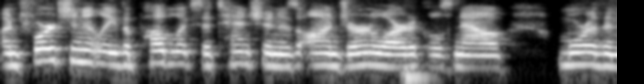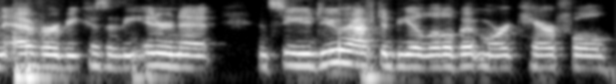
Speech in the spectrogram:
unfortunately the public's attention is on journal articles now more than ever because of the internet. And so you do have to be a little bit more careful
